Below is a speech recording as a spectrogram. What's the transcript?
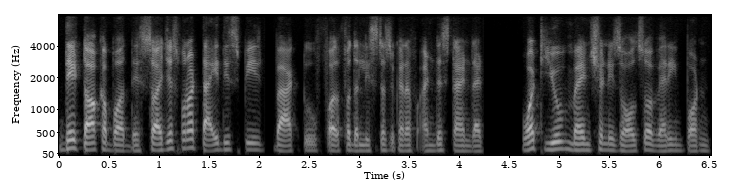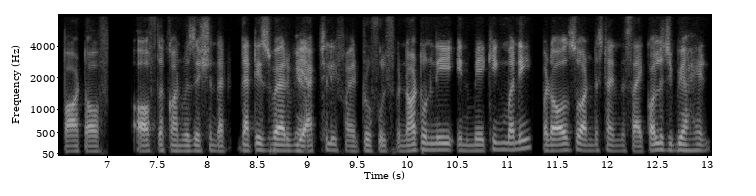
they talk about this so i just want to tie this piece back to for, for the listeners to kind of understand that what you've mentioned is also a very important part of of the conversation that that is where we Yeah. actually find true fulfillment not only in making money but also understanding the psychology behind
